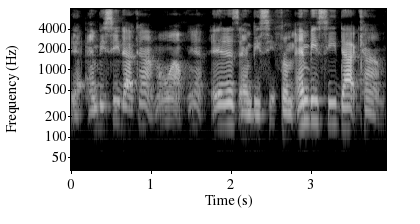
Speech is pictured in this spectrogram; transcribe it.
Yeah, NBC.com. Oh, wow. Yeah, it is NBC. From NBC.com.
